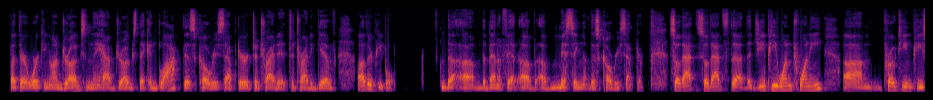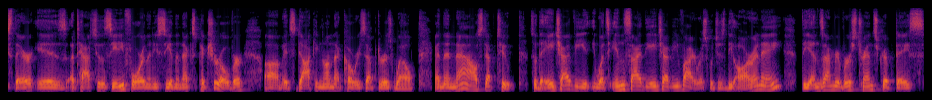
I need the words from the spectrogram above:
but they're working on drugs and they have drugs that can block this co-receptor to try to, to try to give other people the um, the benefit of, of missing this co-receptor. So that so that's the the GP120 um, protein piece there is attached to the CD4, and then you see in the next picture over, um, it's docking on that co-receptor as well. And then now step two. So the HIV, what's inside the HIV virus, which is the RNA, the enzyme reverse transcriptase,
